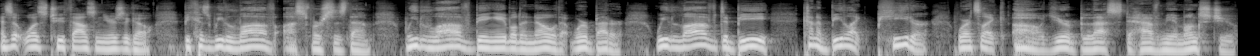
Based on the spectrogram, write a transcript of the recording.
as it was 2,000 years ago because we love us versus them. We love being able to know that we're better. We love to be kind of be like Peter, where it's like, oh, you're blessed to have me amongst you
